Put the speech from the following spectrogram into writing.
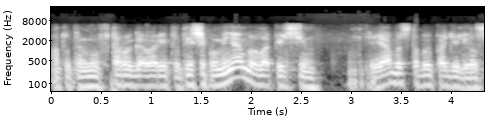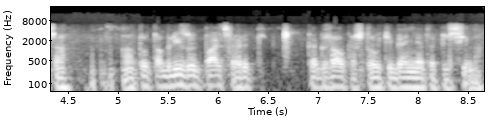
А тут ему второй говорит, вот если бы у меня был апельсин, я бы с тобой поделился. А тут облизывает пальцы, говорит, как жалко, что у тебя нет апельсина.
